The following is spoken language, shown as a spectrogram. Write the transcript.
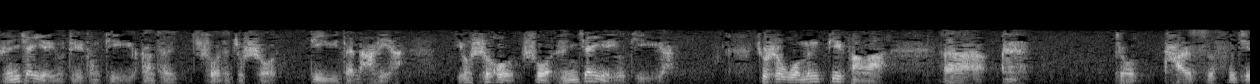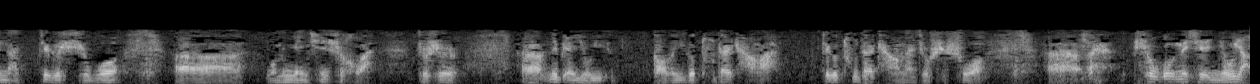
人间也有这种地狱。刚才说的就是说，地狱在哪里啊？有时候说人间也有地狱啊。就是我们地方啊，啊，就塔尔斯附近呢，这个是我啊，我们年轻时候啊，就是啊那边有一搞了一个屠宰场啊，这个屠宰场呢，就是说啊收购那些牛羊，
